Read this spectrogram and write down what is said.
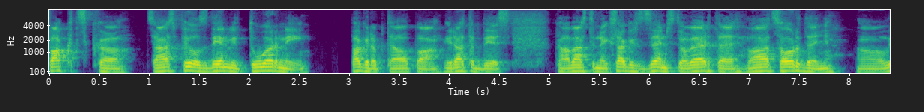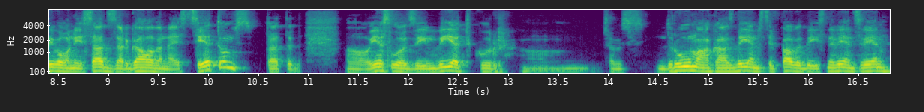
fakts, ka cēlus pilsētas dienvidu tornī pagrabā telpā ir atradies, kā vēsturnieks Agris Zemes to vērtē, Vācu ordeņa Livonijas atzara galvenais cietums, tātad ieslodzījuma vieta, kur savas drūmākās dienas ir pavadījis neviens vien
